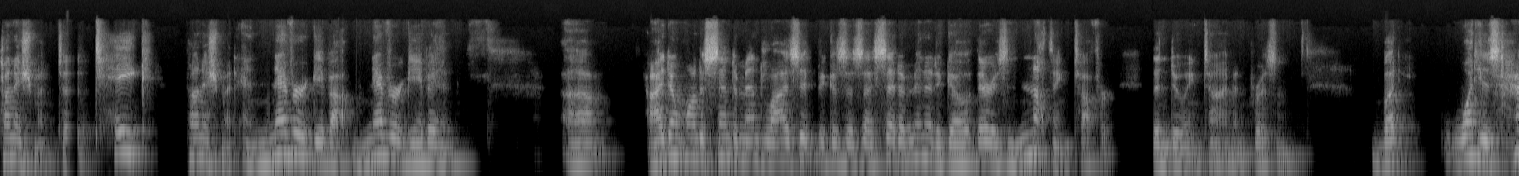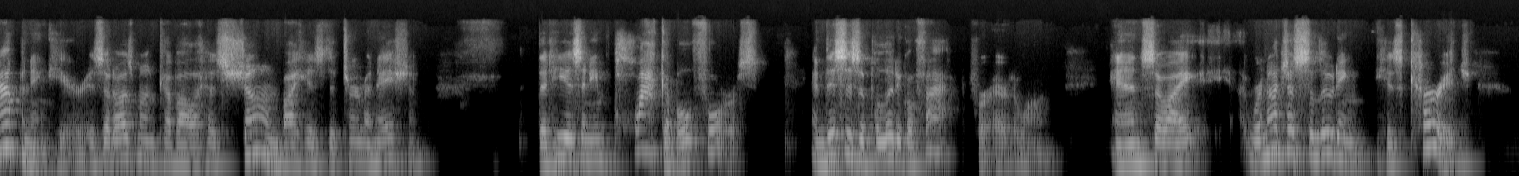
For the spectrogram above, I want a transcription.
punishment, to take punishment and never give up, never give in. Um, I don't want to sentimentalize it because, as I said a minute ago, there is nothing tougher than doing time in prison. But what is happening here is that Osman Kavala has shown by his determination that he is an implacable force. And this is a political fact for Erdogan. And so I, we're not just saluting his courage,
